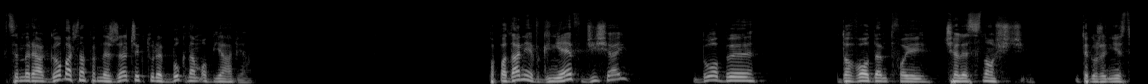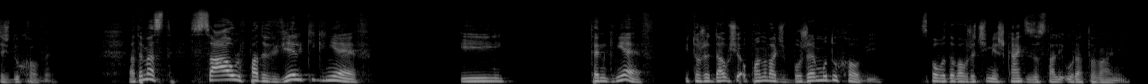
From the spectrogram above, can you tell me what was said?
chcemy reagować na pewne rzeczy, które Bóg nam objawia. Popadanie w gniew dzisiaj byłoby dowodem Twojej cielesności i tego, że nie jesteś duchowy. Natomiast Saul wpadł w wielki gniew i ten gniew i to, że dał się opanować Bożemu Duchowi, spowodował, że ci mieszkańcy zostali uratowani.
